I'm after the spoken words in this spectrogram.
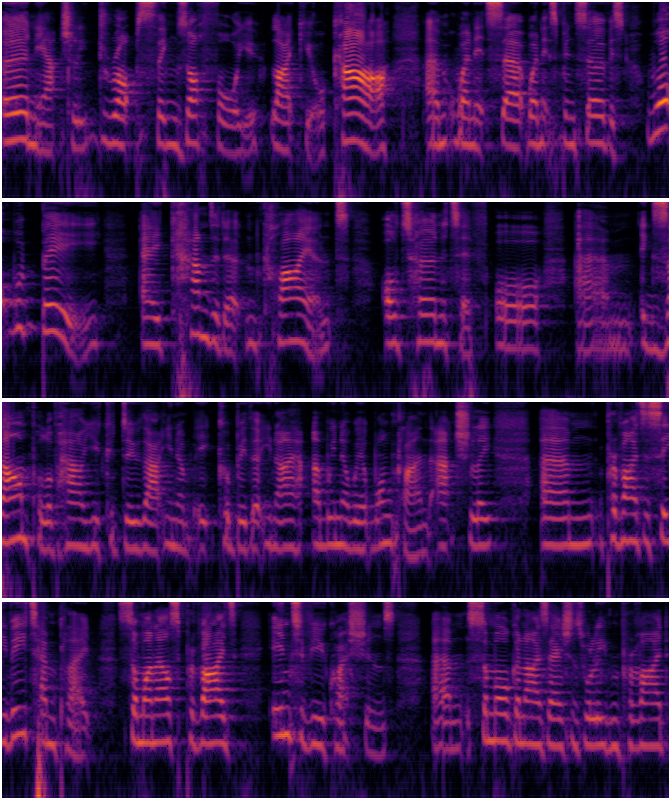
Ernie actually drops things off for you, like your car, um, when it's uh, when it's been serviced. What would be a candidate and client alternative or um, example of how you could do that. You know, it could be that, you know, I, and we know we have one client that actually um, provides a CV template, someone else provides interview questions. Um, some organisations will even provide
